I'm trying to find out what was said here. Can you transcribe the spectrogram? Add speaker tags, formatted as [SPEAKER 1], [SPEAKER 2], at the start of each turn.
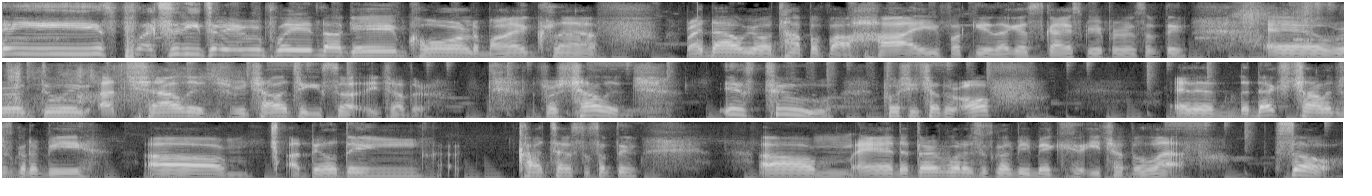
[SPEAKER 1] Hey, it's Plexiety. Today we're playing a game called Minecraft. Right now we're on top of a high fucking, I guess, skyscraper or something. And we're doing a challenge. We're challenging each other. The first challenge is to push each other off. And then the next challenge is gonna be um, a building contest or something. Um, and the third one is just gonna be making each other laugh. So,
